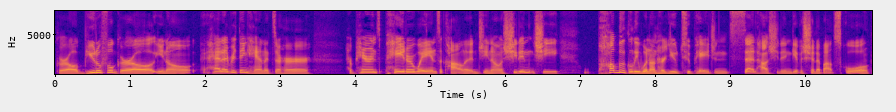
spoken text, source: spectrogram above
girl, beautiful girl. You know, had everything handed to her her parents paid her way into college. You know, she didn't, she publicly went on her YouTube page and said how she didn't give a shit about school.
